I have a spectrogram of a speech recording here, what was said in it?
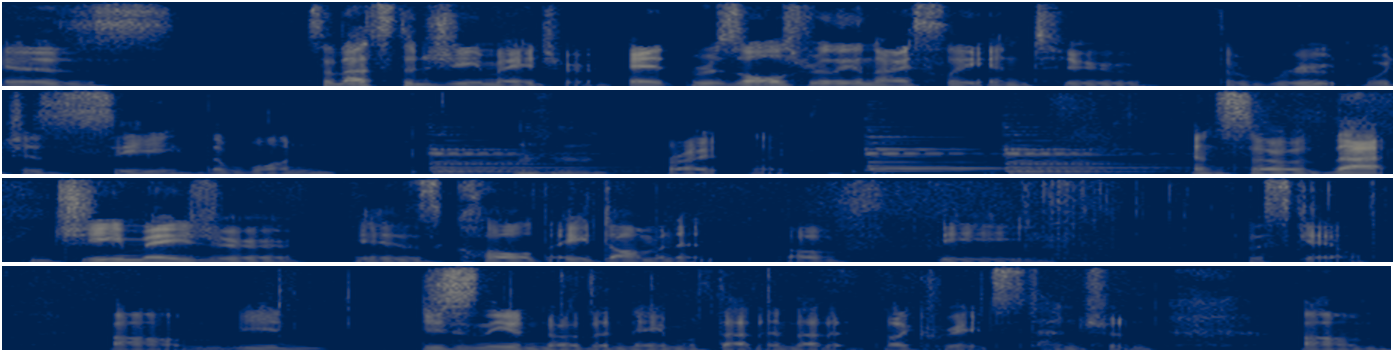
is so that's the G major. It resolves really nicely into the root, which is C, the one, Mm-hmm. right? Like, and so that G major is called a dominant of the the scale. Um, you you just need to know the name of that and that it like creates tension. Um,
